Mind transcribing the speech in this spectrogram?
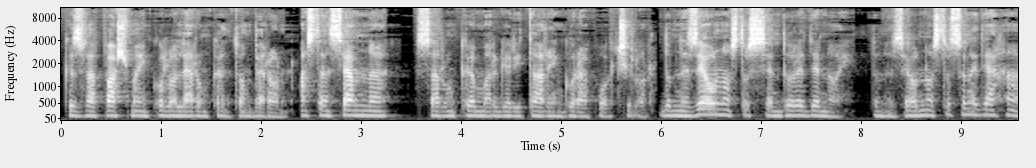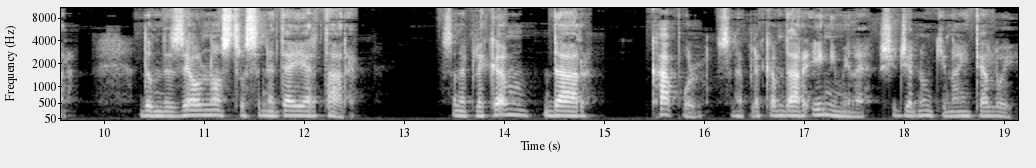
câțiva pași mai încolo le aruncă în tomberon. Asta înseamnă să aruncăm margaritare în gura porcilor. Dumnezeul nostru să se îndure de noi. Dumnezeul nostru să ne dea har. Dumnezeul nostru să ne dea iertare. Să ne plecăm, dar capul, să ne plecăm, dar inimile și genunchii înaintea Lui.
